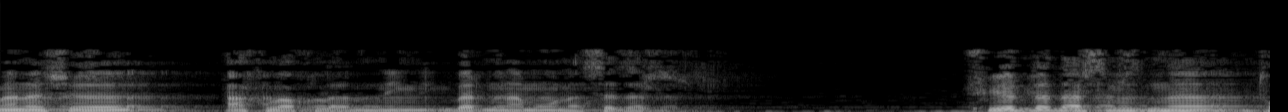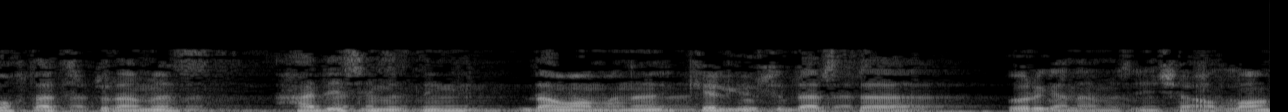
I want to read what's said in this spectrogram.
mana shu axloqlarning bir namunasidir. Shu yerda darsimizni to'xtatib turamiz hadisimizning davomini kelgusi darsda o'rganamiz inshaalloh.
